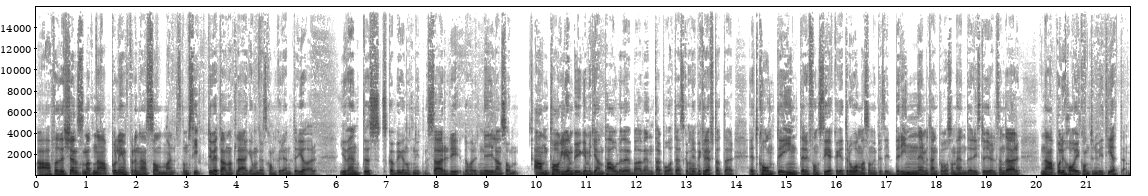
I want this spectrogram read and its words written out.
Ja, för det känns som att Napoli inför den här sommaren, de sitter ju i ett annat läge än vad deras konkurrenter gör. Juventus ska bygga något nytt med Sarri, du har ett Milan som antagligen bygger med Gianpaolo, det bara väntar på att det ska bli bekräftat där. Ett Conte i Inter, Fonseca i ett Roma som i princip brinner med tanke på vad som händer i styrelsen där. Napoli har ju kontinuiteten.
